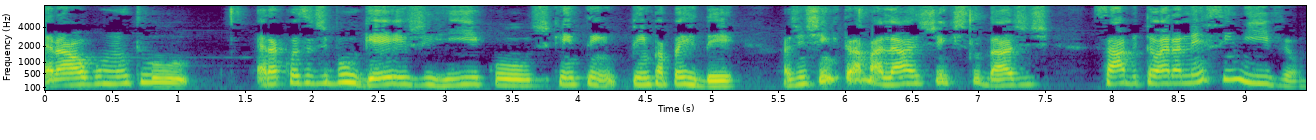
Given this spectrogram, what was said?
Era algo muito. Era coisa de burguês, de rico, de quem tem, tem para perder. A gente tinha que trabalhar, a gente tinha que estudar, a gente, sabe? Então era nesse nível.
